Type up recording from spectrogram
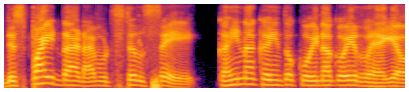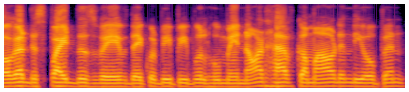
Despite that, I would still say कहीं ना कहीं तो कोई ना कोई रह गया होगा despite this wave. There could be people who may not have come out in the open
